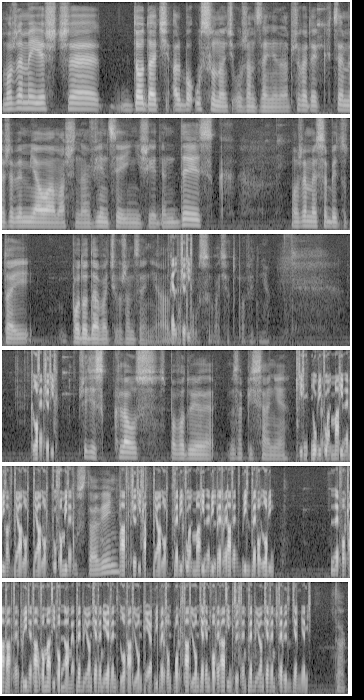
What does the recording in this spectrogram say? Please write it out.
Możemy jeszcze dodać albo usunąć urządzenie. Na przykład jak chcemy, żeby miała maszyna więcej niż jeden dysk, możemy sobie tutaj pododawać urządzenie albo usuwać odpowiednio. Przycisk close spowoduje zapisanie ustawień. Path przeciwko dialog. Virtual machine wizard asset build the following. Network adapter bridge automatic on name. Debian 1 location. Nie application portation 9 operating system. Debian 749. Tak.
